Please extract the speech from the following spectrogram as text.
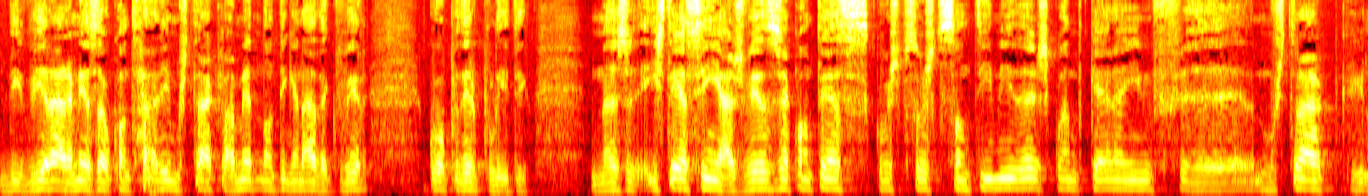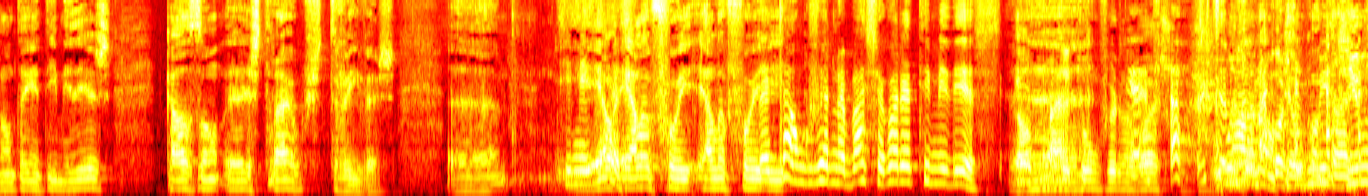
virar a mesa ao contrário e mostrar que realmente não tinha nada a ver com o poder político. Mas isto é assim, às vezes acontece com as pessoas que são tímidas, quando querem uh, mostrar que não têm timidez, causam estragos terríveis. Uh, Timidez. Ela, ela, foi, ela foi. Deitar um governo abaixo agora é timidez. Não, não deitou um governo abaixo. Não, não, pelo contrário.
